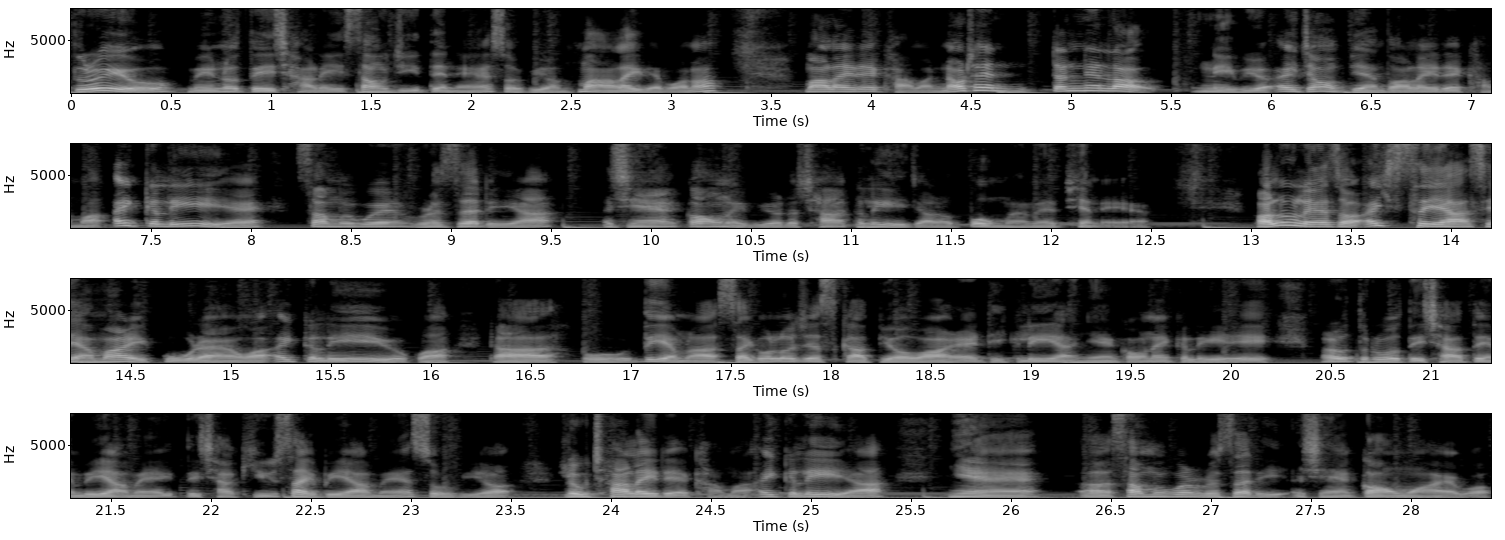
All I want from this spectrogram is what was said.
သူတို့ကိုမင်းတို့သေချာလေးစောင့်ကြည့်တဲ့နယ်ဆိုပြီးတော့မှားလိုက်တယ်ပေါ့နော်မှားလိုက်တဲ့အခါမှာနောက်ထပ်တစ်နှစ်လောက်နေပြီးတော့အဲ့ကျောင်းကိုပြန်သွားလိုက်တဲ့အခါမှာအဲ့ကလေးရဲ့ summer result တွေကအရန်ကောင်းနေပြီးတော့တခြားကလေးတွေကြတော့ပုံမှန်ပဲဖြစ်နေတယ်ဘာလို့လဲဆိုတော့အဲ့ဆရာဆရာမတွေကိုယ်တိုင်ကအဲ့ကလေးတွေကိုကွာဒါဟိုသိရမလား psychologist ကပြောသွားတယ်ဒီကလေးကညံကောင်းတဲ့ကလေးတွေငါတို့တို့သေချာသင်ပေးရမယ်သေချာ queue site ပေးရမယ်ဆိုပြီးတော့လှုပ်ချလိုက်တဲ့အခါမှာအဲ့ကလေးကညံ summer result တွေအရန်ကောင်းသွားရပေါ့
